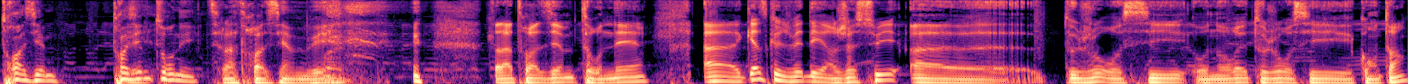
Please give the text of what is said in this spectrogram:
Troisième, troisième Oui. tournée. C'est la troisième, oui. C'est la troisième tournée. Euh, Qu'est-ce que je vais dire? Je suis euh, toujours aussi honoré, toujours aussi content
